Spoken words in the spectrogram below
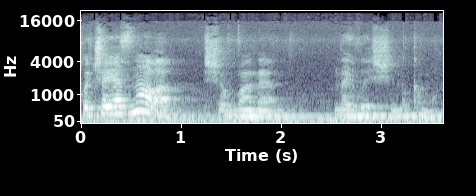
Хоча я знала, що в мене найвищий, ну камон.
